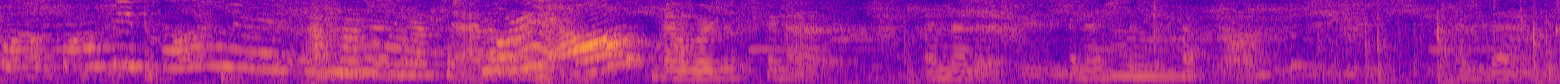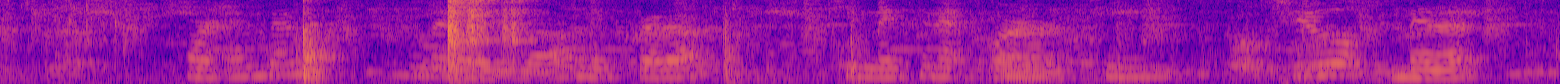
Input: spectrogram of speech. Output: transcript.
Mommy, pour it. Uh-huh, but we have to add Pour it bit. off? No, we're just gonna another finish this cup off. And then pour in there. There you go. Mix that up. Keep mixing it for two minutes.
